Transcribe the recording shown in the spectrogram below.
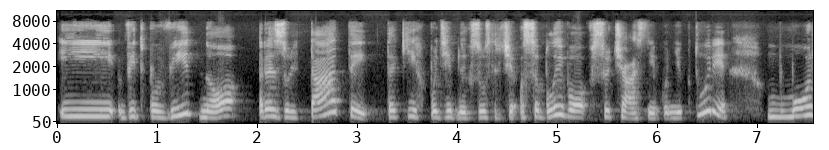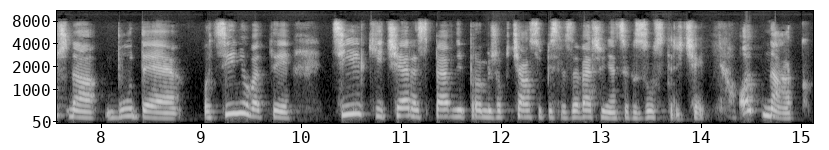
і відповідно. Результати таких подібних зустрічей, особливо в сучасній кон'юнктурі, можна буде оцінювати тільки через певний проміжок часу після завершення цих зустрічей. Однак,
